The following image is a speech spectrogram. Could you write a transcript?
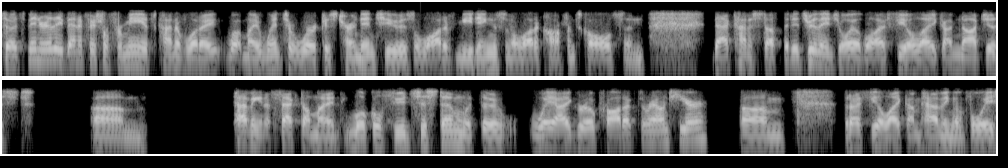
so it's been really beneficial for me. It's kind of what I what my winter work has turned into is a lot of meetings and a lot of conference calls and that kind of stuff. But it's really enjoyable. I feel like I'm not just um, having an effect on my local food system with the way I grow product around here. Um, but I feel like I'm having a voice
